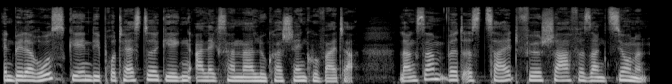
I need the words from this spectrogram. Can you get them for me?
In Belarus gehen die Proteste gegen Alexander Lukaschenko weiter. Langsam wird es Zeit für scharfe Sanktionen.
